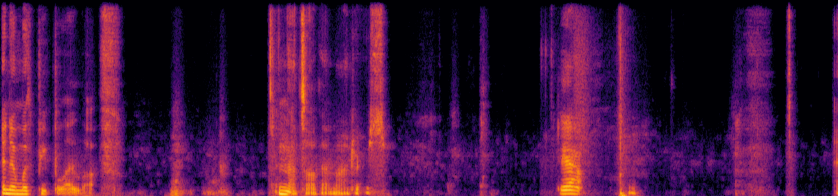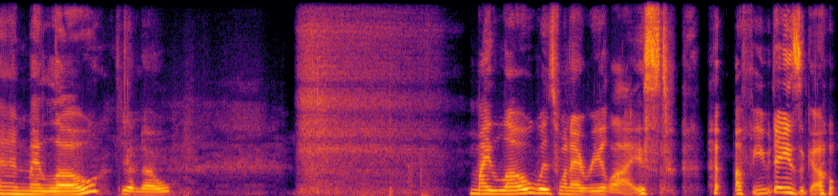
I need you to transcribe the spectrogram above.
and I'm with people I love. And that's all that matters. Yeah. And my low, You're low. my low was when I realized a few days ago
